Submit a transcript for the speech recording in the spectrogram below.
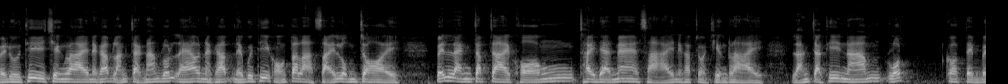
ไปดูที่เชียงรายนะครับหลังจากน้ำลดแล้วนะครับในพื้นที่ของตลาดสายลมจอย เป็นแหล่งจับจ่ายของชายแดนแม่สายนะครับจังหวัดเชียงราย หลังจากที่น้ำลดก็เต็มไป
